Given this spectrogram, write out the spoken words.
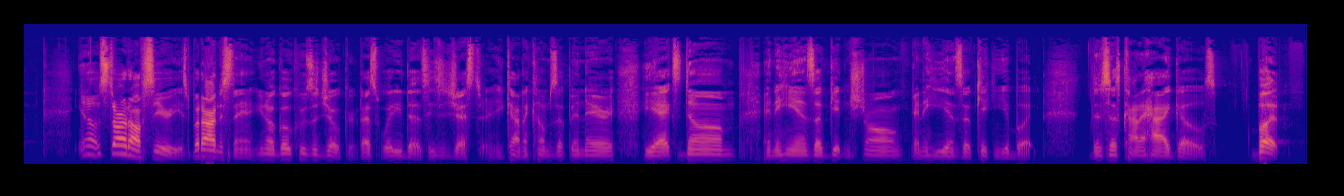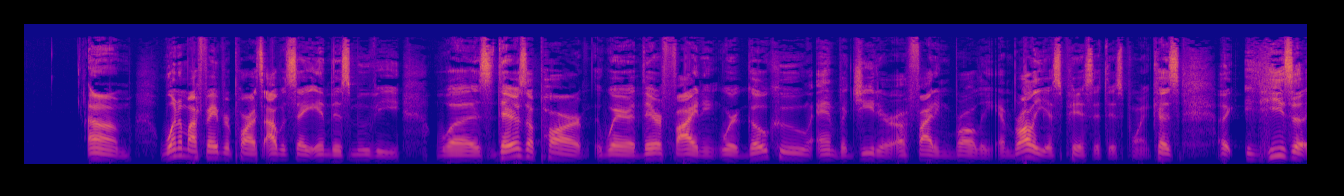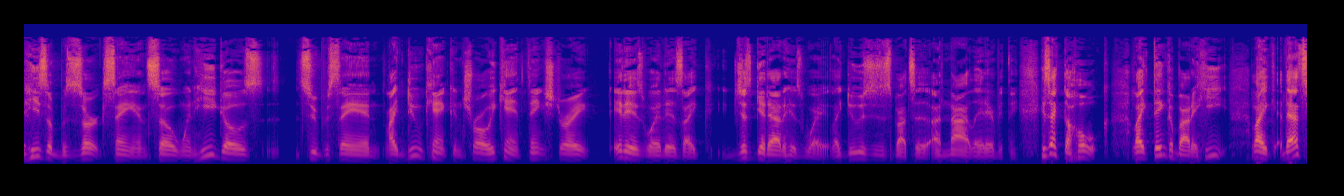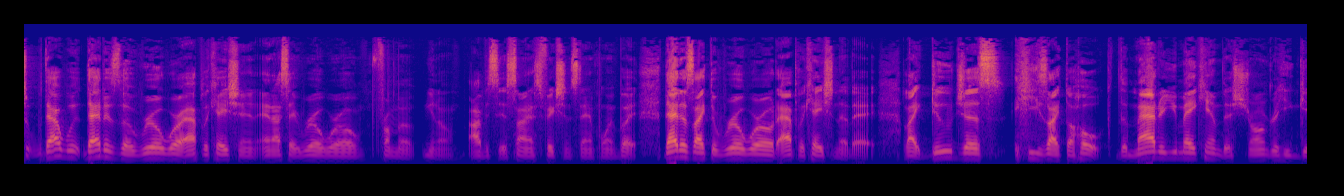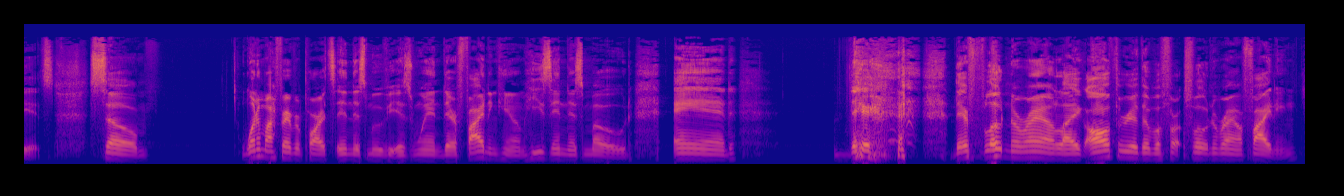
you know, start off serious. But I understand, you know, Goku's a joker. That's what he does. He's a jester. He kind of comes up in there, he acts dumb, and then he ends up getting strong, and then he ends up kicking your butt. That's just kind of how it goes. But um, one of my favorite parts I would say in this movie was there's a part where they're fighting, where Goku and Vegeta are fighting Broly, and Broly is pissed at this point because uh, he's a he's a berserk Saiyan. So when he goes Super Saiyan, like dude can't control, he can't think straight. It is what it is. Like, just get out of his way. Like, dude's just about to annihilate everything. He's like the Hulk. Like, think about it. He like that's that was that is the real world application, and I say real world from a you know obviously a science fiction standpoint, but that is like the real world application of that. Like, dude, just he's like the Hulk. The madder you make him, the stronger he gets. So one of my favorite parts in this movie is when they're fighting him. He's in this mode, and they're they're floating around like all three of them are floating around fighting,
